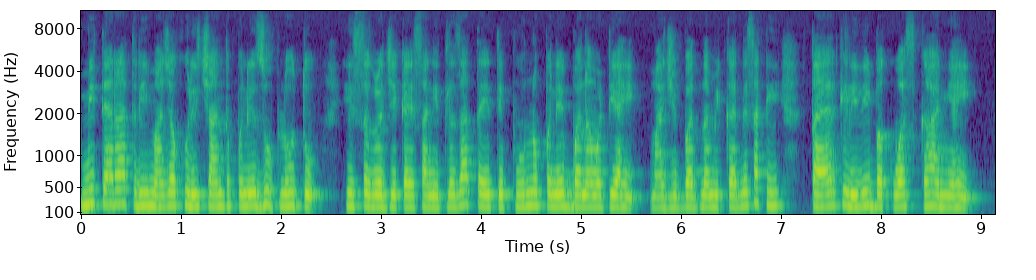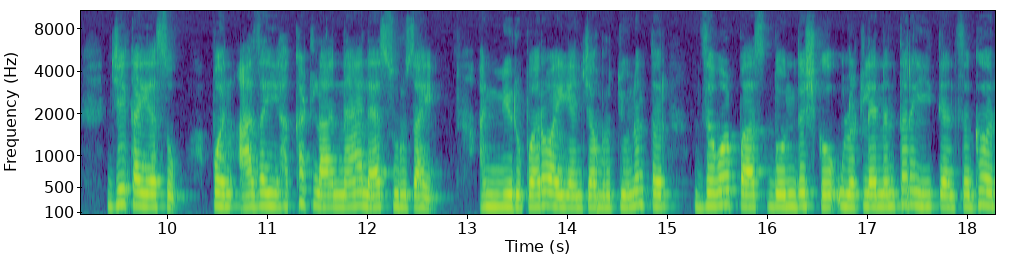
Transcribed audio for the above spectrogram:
मी त्या रात्री माझ्या खोलीत शांतपणे झोपलो होतो. हे सगळं जे काही सांगितलं जातंय ते पूर्णपणे बनावटी आहे. माझी बदनामी करण्यासाठी तयार केलेली बकवास कहाणी आहे. जे काही असो पण आजही हा खटला न्यायालयात सुरूच आहे. आणि निरुपा रॉय यांच्या मृत्यूनंतर जवळपास दोन दशकं उलटल्यानंतरही त्यांचं घर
